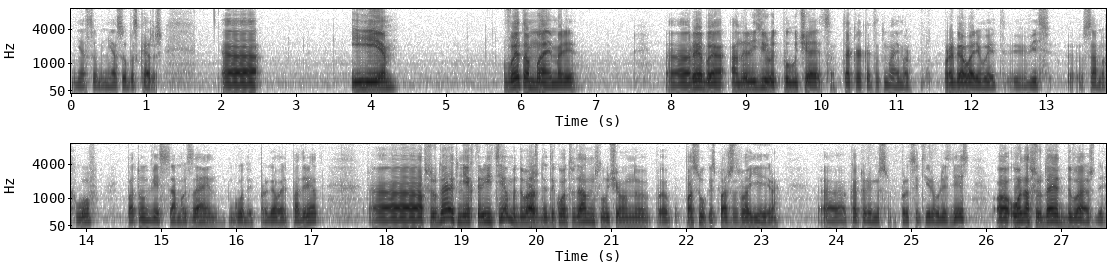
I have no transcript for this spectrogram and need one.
не, особо, не особо скажешь. А, и в этом майморе а, Рэбе анализирует, получается, так как этот маймор проговаривает весь э, самых Вов, потом весь самых Зайн, годы проговаривает подряд – Э, обсуждает некоторые темы дважды. Так вот, в данном случае он э, посук из Паша Сваейра, э, который мы процитировали здесь, он обсуждает дважды.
